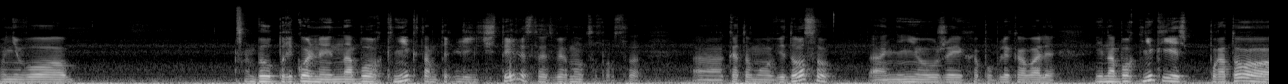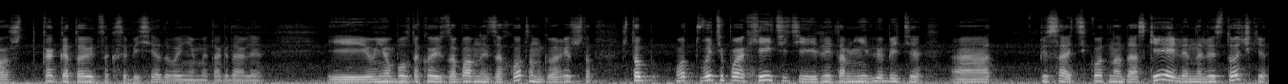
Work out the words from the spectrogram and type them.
у него был прикольный набор книг, там 3 или 4, стоит вернуться просто э, к этому видосу, они уже их опубликовали. И набор книг есть про то, как готовиться к собеседованиям и так далее. И у него был такой забавный заход, он говорит, что чтоб вот вы типа хейтите или там не любите э, писать код на доске или на листочке,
